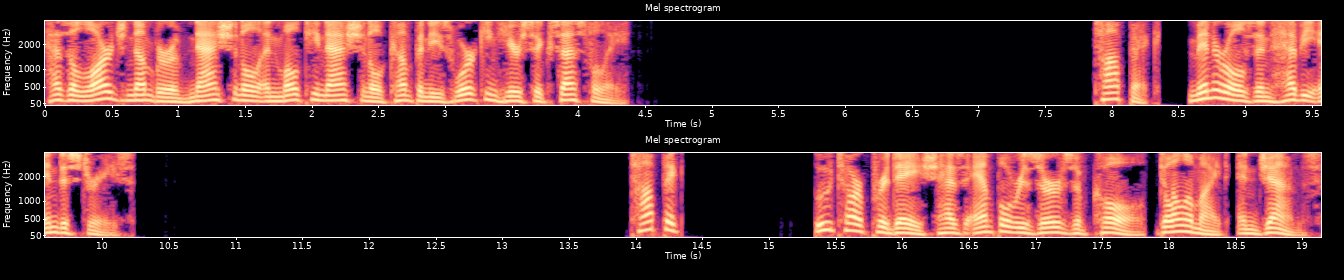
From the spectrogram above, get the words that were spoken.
has a large number of national and multinational companies working here successfully. Minerals and heavy industries Uttar Pradesh has ample reserves of coal, dolomite, and gems.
